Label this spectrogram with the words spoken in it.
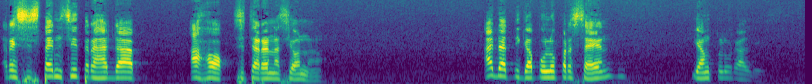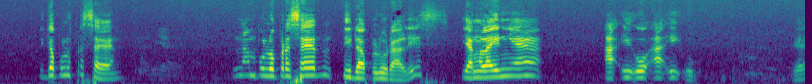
resistensi terhadap Ahok secara nasional. Ada 30 persen yang pluralis. 30 persen. 60 persen tidak pluralis, yang lainnya AIU AIU. Oke.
